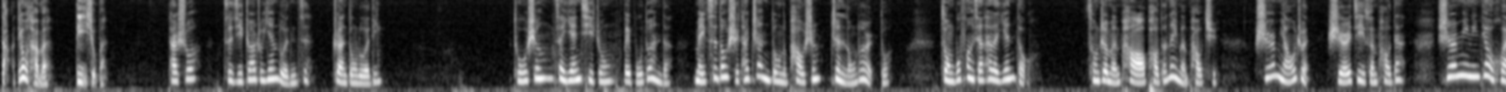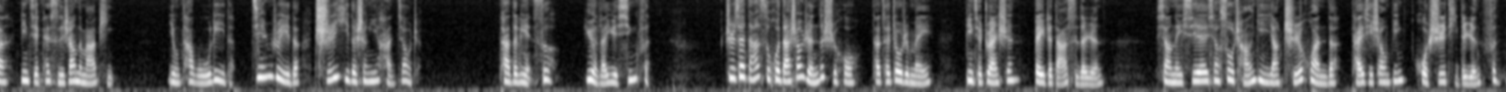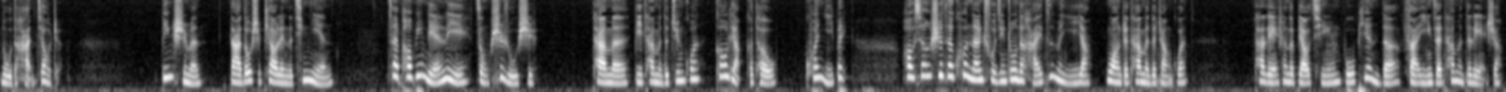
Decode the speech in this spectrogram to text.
打掉他们，弟兄们！他说，自己抓住烟轮子，转动螺钉。徒生在烟气中被不断的、每次都使他颤动的炮声震聋了耳朵，总不放下他的烟斗，从这门炮跑到那门炮去，时而瞄准，时而计算炮弹，时而命令调换并解开死伤的马匹，用他无力的、尖锐的、迟疑的声音喊叫着。他的脸色越来越兴奋，只在打死或打伤人的时候，他才皱着眉。并且转身背着打死的人，向那些像素常一样迟缓的抬起伤兵或尸体的人愤怒地喊叫着。兵士们大都是漂亮的青年，在炮兵连里总是如是。他们比他们的军官高两个头，宽一倍，好像是在困难处境中的孩子们一样望着他们的长官。他脸上的表情不变地反映在他们的脸上。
